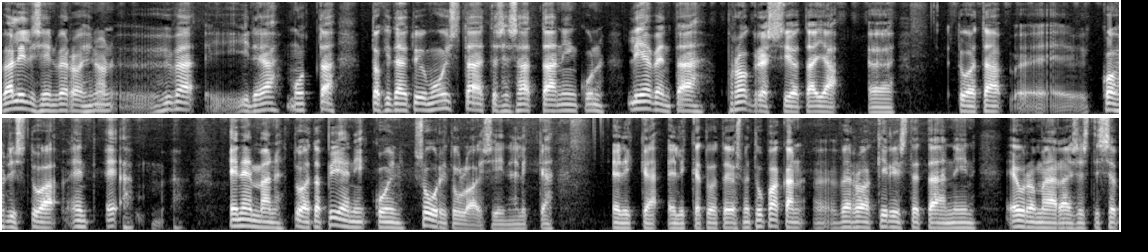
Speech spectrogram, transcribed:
välillisiin veroihin on hyvä idea, mutta toki täytyy muistaa, että se saattaa niin kuin lieventää progressiota ja ö, tuota, kohdistua en, e, enemmän tuota pieni kuin suurituloisiin. Eli tuota, jos me tupakan veroa kiristetään, niin euromääräisesti se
